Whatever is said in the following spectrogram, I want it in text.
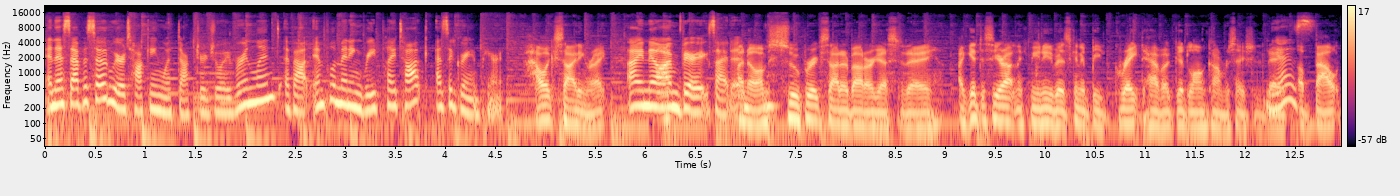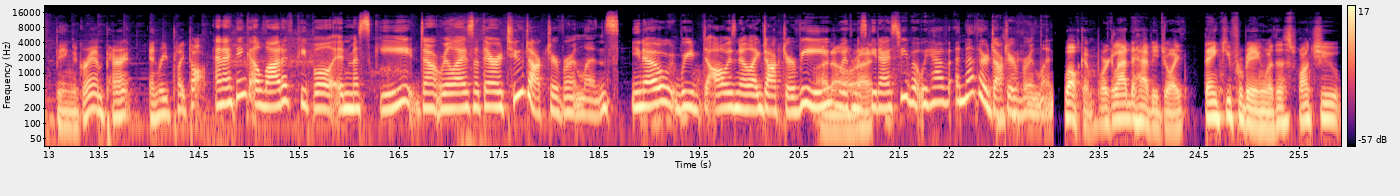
In this episode, we are talking with Dr. Joy Vroonland about implementing Read Play Talk as a grandparent. How exciting, right? I know, I'm, I'm very excited. I know, I'm super excited about our guest today. I get to see her out in the community, but it's going to be great to have a good long conversation today yes. about being a grandparent and read play talk. And I think a lot of people in Mesquite don't realize that there are two Dr. Vroonlands. You know, we always know like Dr. V know, with right? Mesquite ISD, but we have another Dr. Vroonland. Welcome. We're glad to have you, Joy. Thank you for being with us. Why don't you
